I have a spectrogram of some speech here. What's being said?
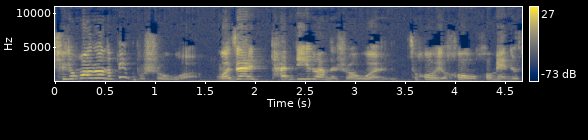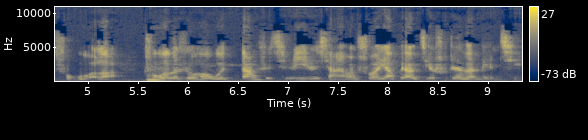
其实慌张的并不是我，我在谈第一段的时候，我后后后面就出国了。出国了之后，我当时其实一直想要说要不要结束这段恋情。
